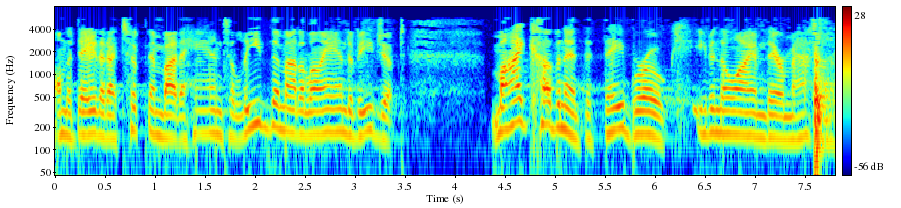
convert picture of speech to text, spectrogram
on the day that I took them by the hand to lead them out of the land of Egypt. My covenant that they broke, even though I am their master.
